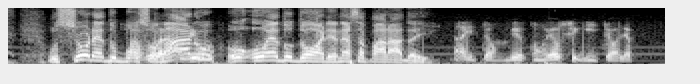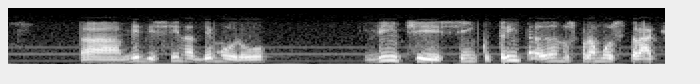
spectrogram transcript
o senhor é do Bolsonaro ou, ou, é do Dória nessa parada aí? Ah, então, Milton, é o seguinte, olha, a medicina demorou 25, 30 anos para mostrar que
